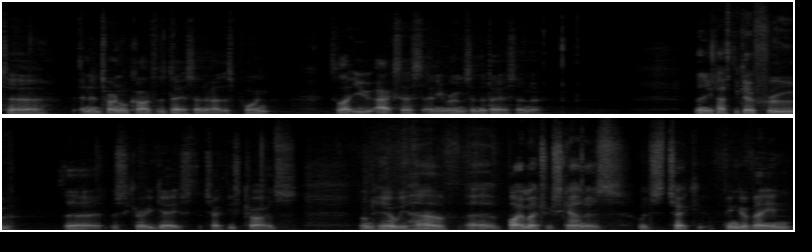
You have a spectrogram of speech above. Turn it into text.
to an internal card for the data center at this point to let you access any rooms in the data center. Then you'd have to go through the, the security gates to check these cards. On here we have uh, biometric scanners, which check finger vein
